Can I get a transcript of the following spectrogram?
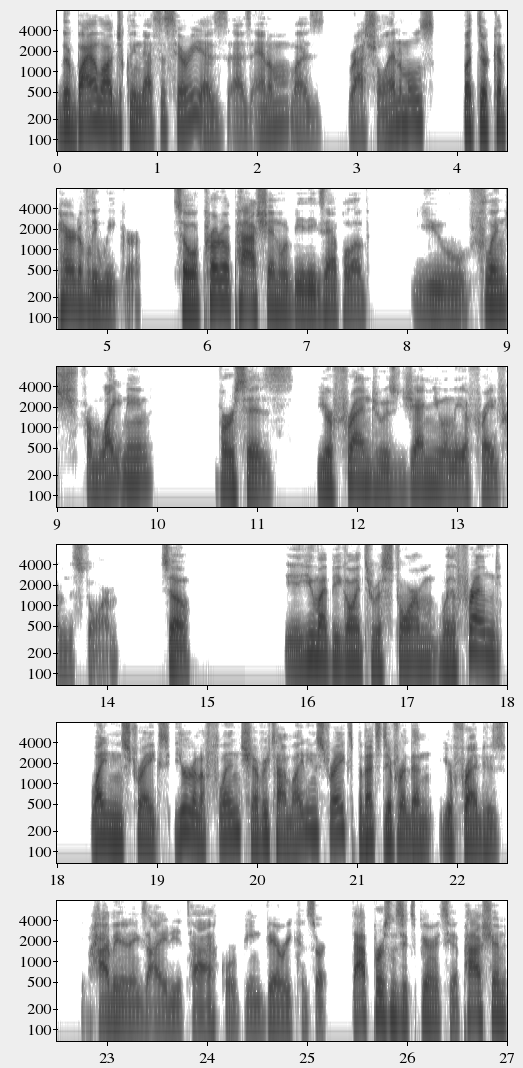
they're biologically necessary as as animal as rational animals, but they're comparatively weaker. So a proto-passion would be the example of you flinch from lightning versus your friend who is genuinely afraid from the storm. So you might be going through a storm with a friend, lightning strikes, you're going to flinch every time lightning strikes, but that's different than your friend who's having an anxiety attack or being very concerned. That person's experiencing a passion.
